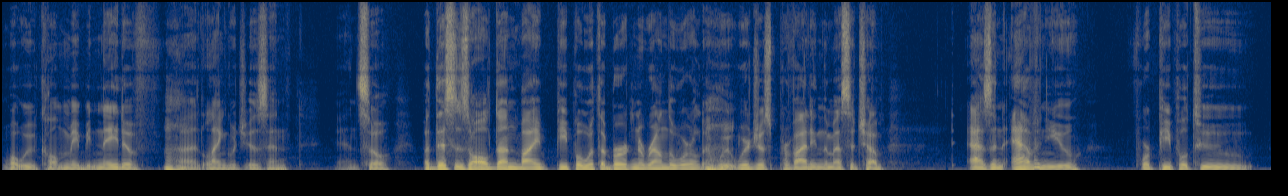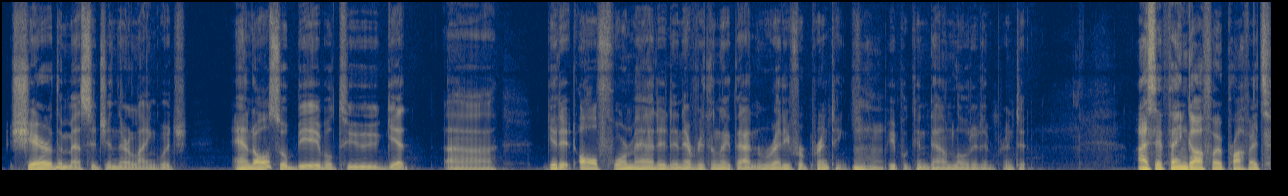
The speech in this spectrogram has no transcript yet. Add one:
what we would call maybe native uh, languages and and so but this is all done by people with a burden around the world and we, we're just providing the message hub as an avenue for people to share the message in their language and also be able to get uh, get it all formatted and everything like that and ready for printing so people can download it and print it. I say thank God for a prophet.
